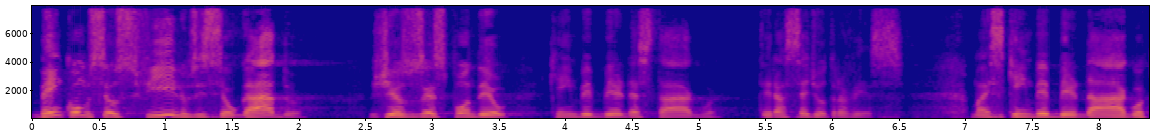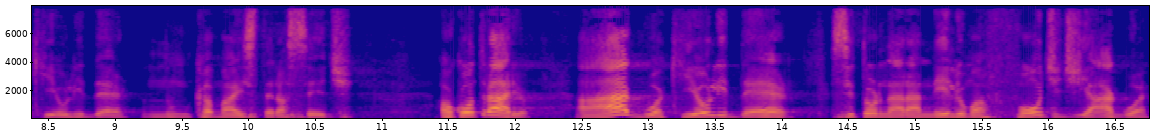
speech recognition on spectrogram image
bem como seus filhos e seu gado? Jesus respondeu: Quem beber desta água terá sede outra vez, mas quem beber da água que eu lhe der, nunca mais terá sede. Ao contrário, a água que eu lhe der se tornará nele uma fonte de água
